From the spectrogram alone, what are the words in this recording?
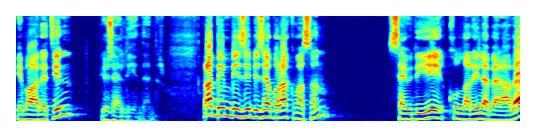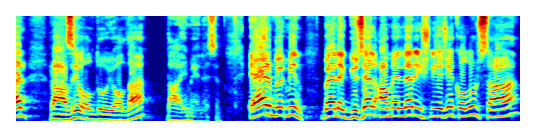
İbadetin güzelliğindendir. Rabbim bizi bize bırakmasın. Sevdiği kullarıyla beraber razı olduğu yolda daim eylesin. Eğer mümin böyle güzel ameller işleyecek olursa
